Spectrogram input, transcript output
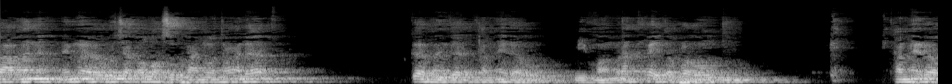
บาวนั้นนะในเมื่อเรารู้จักอัลลอฮฺสุบฮานาอัลลอฮฺแล้วก็มันก็ทำให้เรามีความรักใคร่ต่อพระองค์ทำให้เรา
